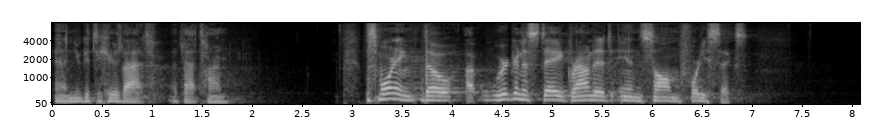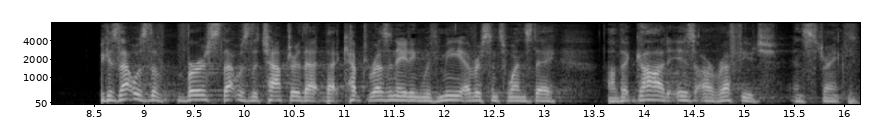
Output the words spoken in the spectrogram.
and you get to hear that at that time. This morning, though, uh, we're going to stay grounded in Psalm 46. Because that was the verse, that was the chapter that, that kept resonating with me ever since Wednesday uh, that God is our refuge and strength.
